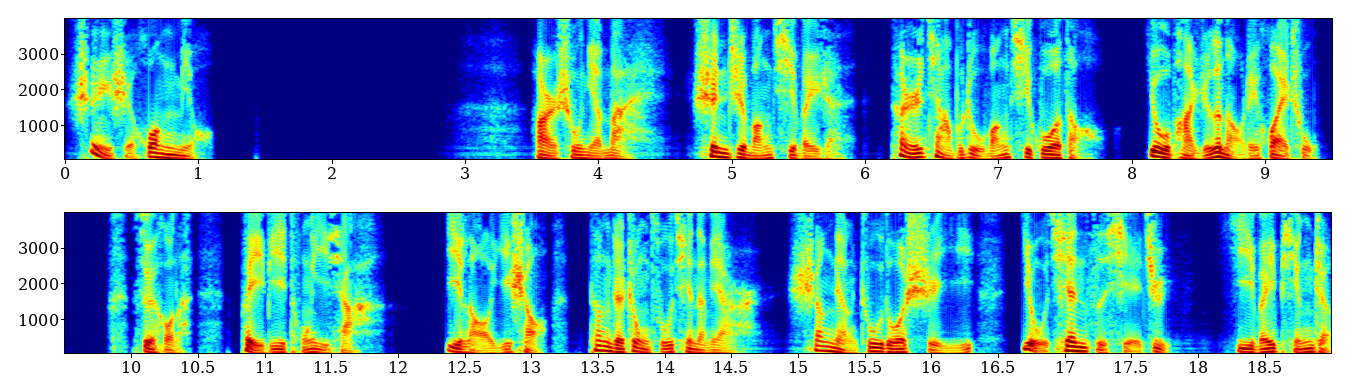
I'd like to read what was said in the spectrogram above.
甚是荒谬。二叔年迈，深知王妻为人，但是架不住王妻聒噪，又怕惹恼这坏处，最后呢，被逼同意下，一老一少当着众族亲的面儿商量诸多事宜，又签字写据，以为凭证。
